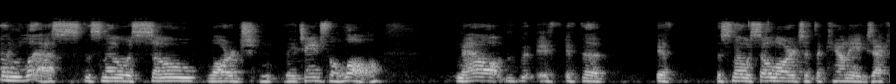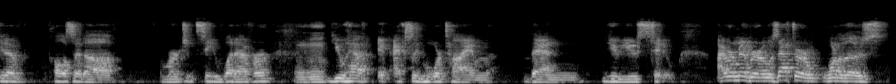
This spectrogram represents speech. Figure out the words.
unless the snow was so large, they changed the law. Now, if, if the if the snow is so large that the county executive calls it a emergency, whatever, mm-hmm. you have actually more time than you used to. I remember it was after one of those.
